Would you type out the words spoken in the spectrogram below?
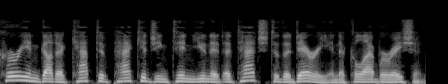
Kurian got a captive packaging tin unit attached to the dairy in a collaboration.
